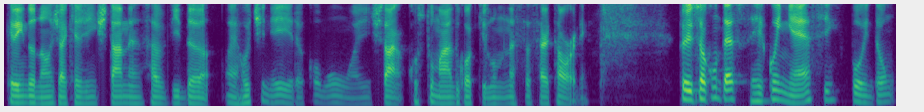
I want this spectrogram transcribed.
querendo ou não, já que a gente está nessa vida é, rotineira, comum, a gente está acostumado com aquilo nessa certa ordem. Então isso acontece, você reconhece, pô, então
